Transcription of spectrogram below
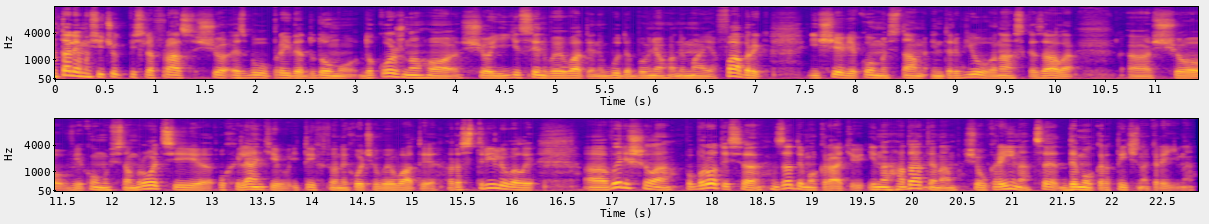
Наталя Мосійчук після фраз, що СБУ прийде додому до кожного, що її син воювати не буде, бо в нього немає фабрик. І ще в якомусь там інтерв'ю вона сказала, е, що в якомусь там році ухилянтів і тих, хто не хоче воювати, розстрілювали. Е, Вирішила поборотися за демократію і нагадати нам, що Україна це демократична країна.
